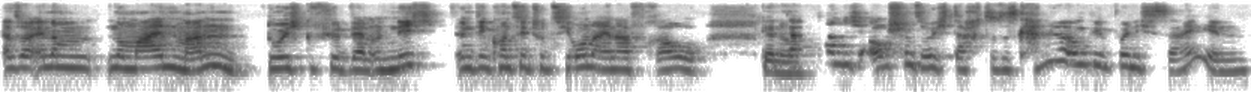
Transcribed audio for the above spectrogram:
also einem normalen Mann durchgeführt werden und nicht in den Konstitutionen einer Frau. Genau. Das fand ich auch schon so, ich dachte, das kann ja irgendwie wohl nicht sein.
